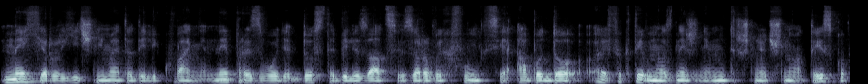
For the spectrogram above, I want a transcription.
нехірургічні методи лікування не призводять до стабілізації зорових функцій або до ефективного зниження внутрішньоочного тиску,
